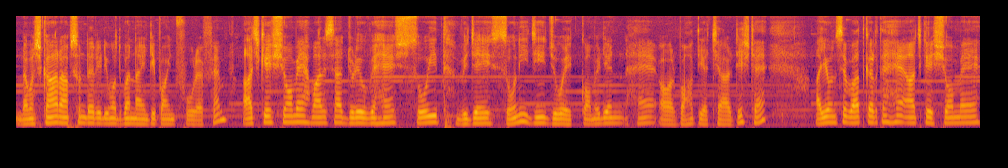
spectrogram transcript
नमस्कार आप सुन रहे रेडियो मधुबन 90.4 पॉइंट आज के शो में हमारे साथ जुड़े हुए हैं सोईत विजय सोनी जी जो एक कॉमेडियन हैं और बहुत ही अच्छे आर्टिस्ट हैं। आइए उनसे बात करते हैं आज के शो में।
